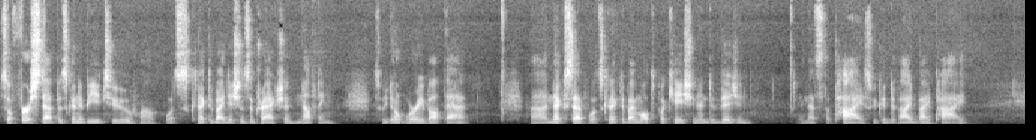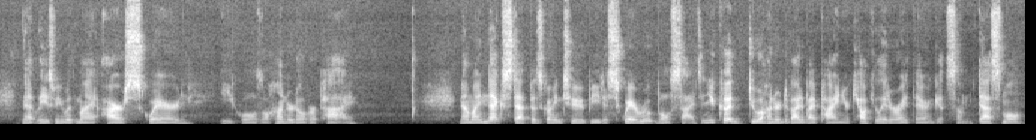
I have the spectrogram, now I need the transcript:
So first step is going to be to, well, what's connected by addition subtraction? Nothing. So we don't worry about that. Uh, next step, what's connected by multiplication and division? And that's the pi, so we could divide by pi. And that leaves me with my r squared equals 100 over pi. Now my next step is going to be to square root both sides. And you could do 100 divided by pi in your calculator right there and get some decimal.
